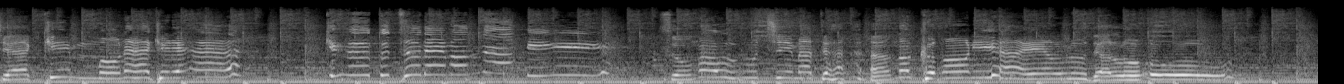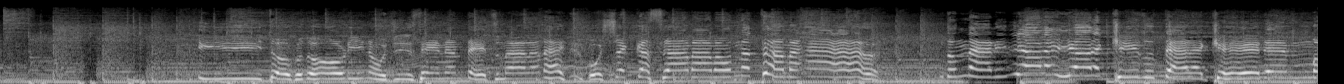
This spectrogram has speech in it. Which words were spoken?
借金もなけりゃ窮屈でもない。そのうちまたあの子に会えるだろう。いいとこ取りの人生なんてつまらないお釈迦様も仲間どんなによれよれ傷だらけでも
